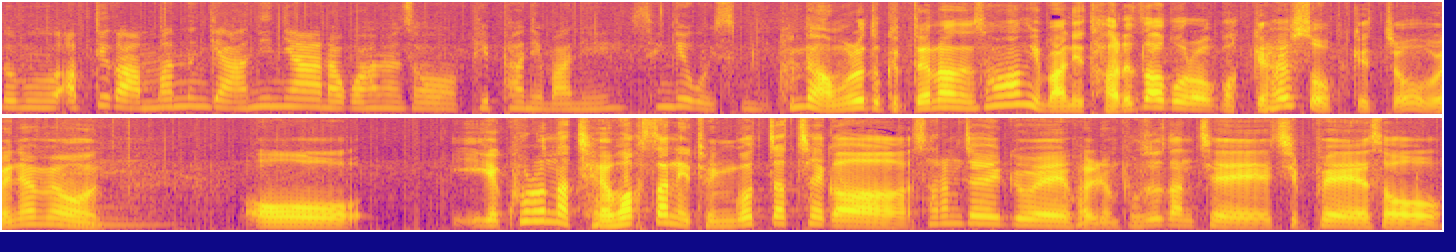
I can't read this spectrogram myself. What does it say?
너무 앞뒤가 안 맞는 게 아니냐라고 하면서 비판이 많이 생기고 있습니다. 근데 아무래도 그때라는 상황이 많이 다르다고밖에 할 수 없겠죠. 왜냐면 네. 어 이게 코로나 재확산이 된 것 자체가 사랑제일교회 관련 보수단체 집회에서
